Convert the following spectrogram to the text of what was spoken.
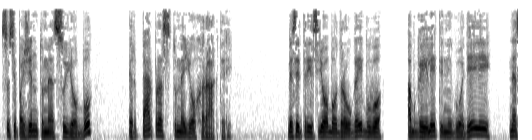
susipažintume su Jobu ir perprastume jo charakterį. Visi trys Jobo draugai buvo apgailėtini guodėjai, nes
